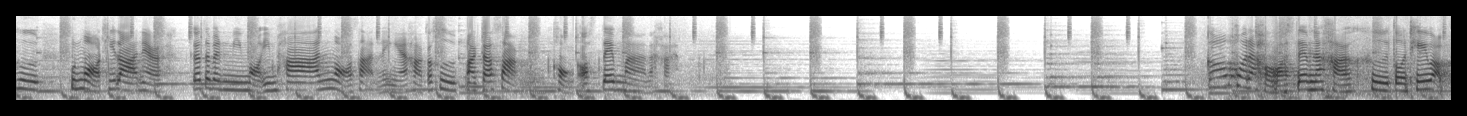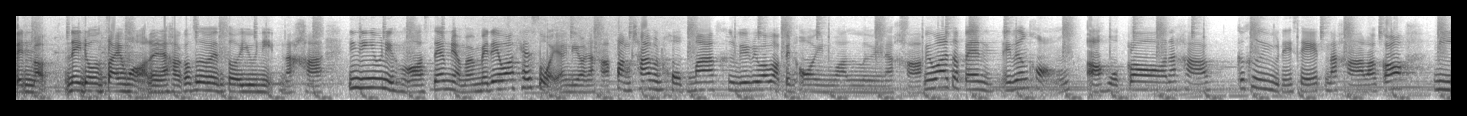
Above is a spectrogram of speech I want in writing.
คือคุณหมอที่ร้านเนี่ยก็จะเป็นมีหมออิมพานหมอสันอะไรเงี้ยค่ะ ก็คือมักจะสั่งของออสเตมมานะคะ ก็โปรดักของออสเตมนะคะ คือตัวที่แบบเป็นแบบในโดนใจหมอเลยนะคะ ก็จะเป็นตัวยูนิตนะคะ จริงๆยูนิตของออสเตมเนี่ยมันไม่ได้ว่าแค่สวยอย่างเดียวนะคะ ฟังก์ชันมันครบมากคือเรียกได้ว่าแบบเป็น all in one เลยนะคะ ไม่ว่าจะเป็นในเรื่องของอหัวกรอนะคะ ก็คืออยู่ในเซตนะคะ แล้วก็มี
